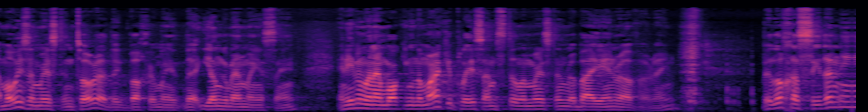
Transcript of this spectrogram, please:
I'm always immersed in Torah, the, Bacher, may- the younger man might say. And even when I'm walking in the marketplace, I'm still immersed in Rabbi and Rava, right? ולא חסיד אני,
